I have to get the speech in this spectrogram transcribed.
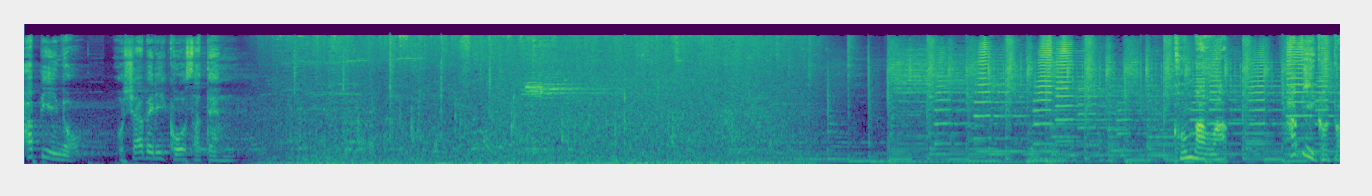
ハッピーのおしゃべり交差点。こんばんは。ハピーこと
